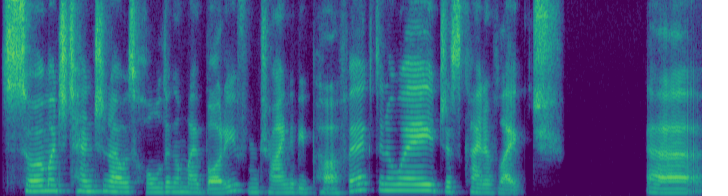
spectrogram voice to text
so much tension I was holding on my body from trying to be perfect in a way just kind of like uh,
